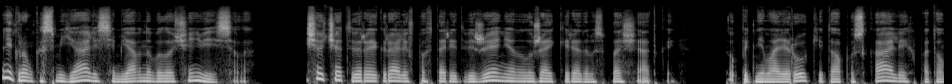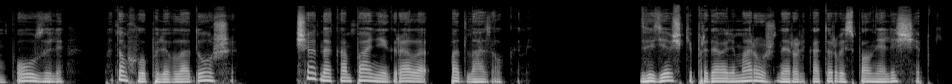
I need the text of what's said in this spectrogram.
Они громко смеялись, им явно было очень весело. Еще четверо играли в повтори движения на лужайке рядом с площадкой — то поднимали руки, то опускали их, потом ползали, потом хлопали в ладоши. Еще одна компания играла под лазалками. Две девочки продавали мороженое, роль которого исполняли щепки.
